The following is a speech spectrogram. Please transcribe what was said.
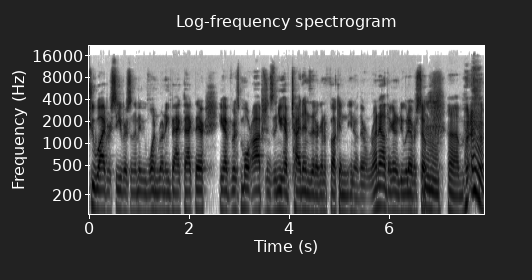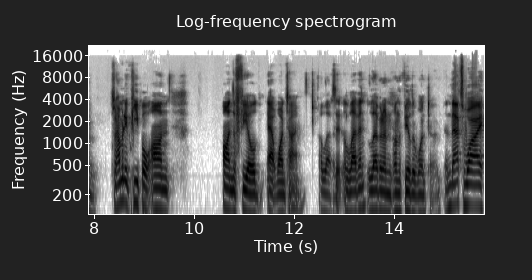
two wide receivers, and then maybe one running back back there. You have there's more options than you have tight ends that are going to fucking you know they're run out, they're going to do whatever. So. Mhm. Um, So how many people on on the field at one time? Is 11. it eleven? 11 on, on the field at one time. And that's why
